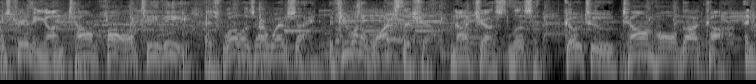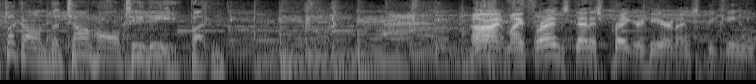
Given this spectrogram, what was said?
Video streaming on Town Hall TV, as well as our website. If you want to watch the show, not just listen, go to townhall.com and click on the Town Hall TV button. All right, my friends, Dennis Prager here, and I'm speaking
